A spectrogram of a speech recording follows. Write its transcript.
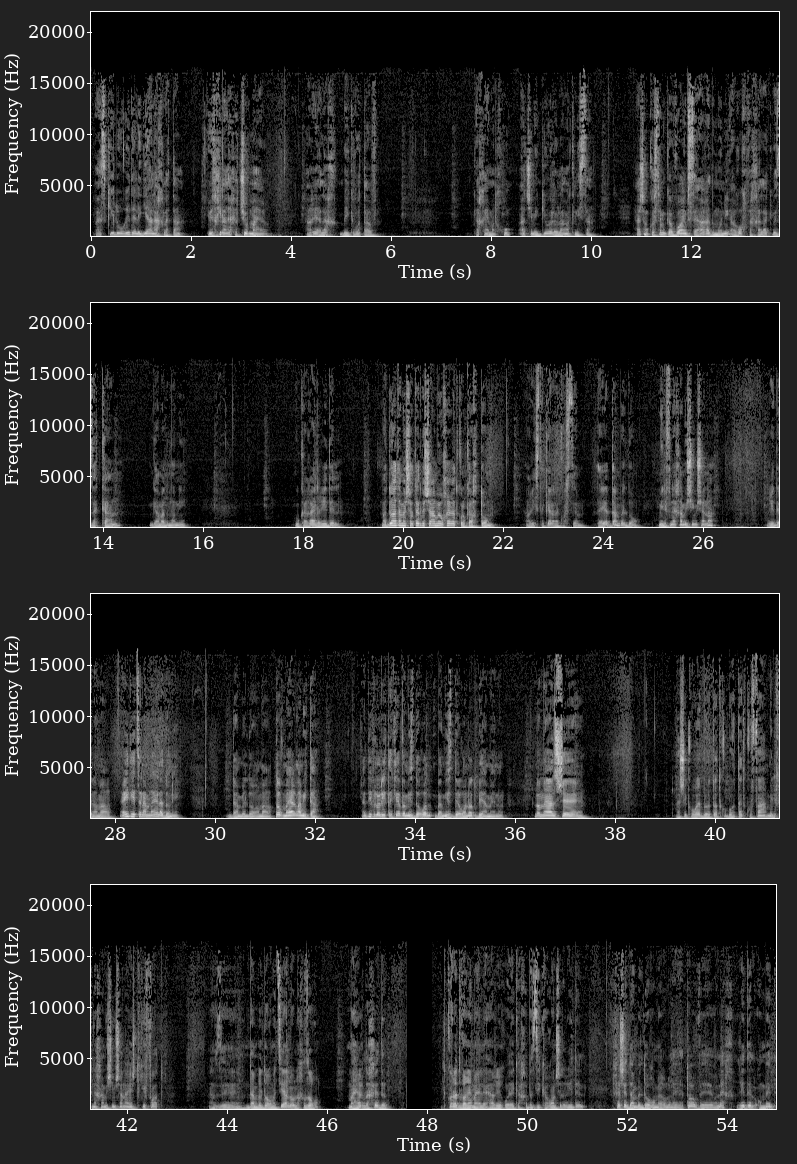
ואז כאילו רידל הגיע להחלטה, הוא התחיל ללכת שוב מהר. הארי הלך בעקבותיו. ככה הם הלכו עד שהם הגיעו אל עולם הכניסה. היה שם קוסם גבוה עם שיער אדמוני ארוך וחלק וזקן, גם אדמוני, הוא קרא אל רידל. מדוע אתה משוטט בשעה מאוחרת כל כך, תום? הארי הסתכל על הקוסם. זה היה דמבלדור, מלפני חמישים שנה. רידל אמר, הייתי אצל המנהל, אדוני. דמבלדור אמר, טוב, מהר למיטה. עדיף לא להתעכב במסדרונות, במסדרונות בימינו. לא מאז ש... מה שקורה באותו, באותה תקופה, מלפני 50 שנה, יש תקיפות. אז אה, דמבלדור מציע לו לחזור מהר לחדר. את כל הדברים האלה הארי רואה ככה בזיכרון של רידל. אחרי שדמבלדור אומר לו לילה טוב והולך, רידל עומד,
